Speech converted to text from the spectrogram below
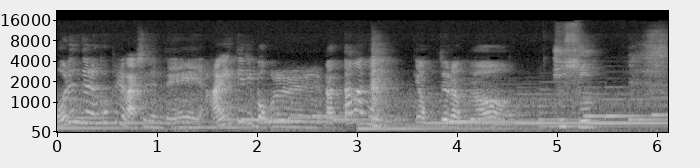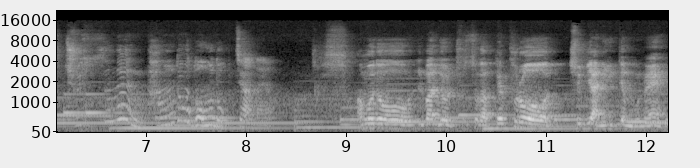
어른들은 커피를 마시는데 아이들이 먹을 마땅하는 게 없더라고요. 주스 주스는 당도가 너무 높지 않아요? 아무래도 일반적으로 주스가 100% 즙이 아니기 때문에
